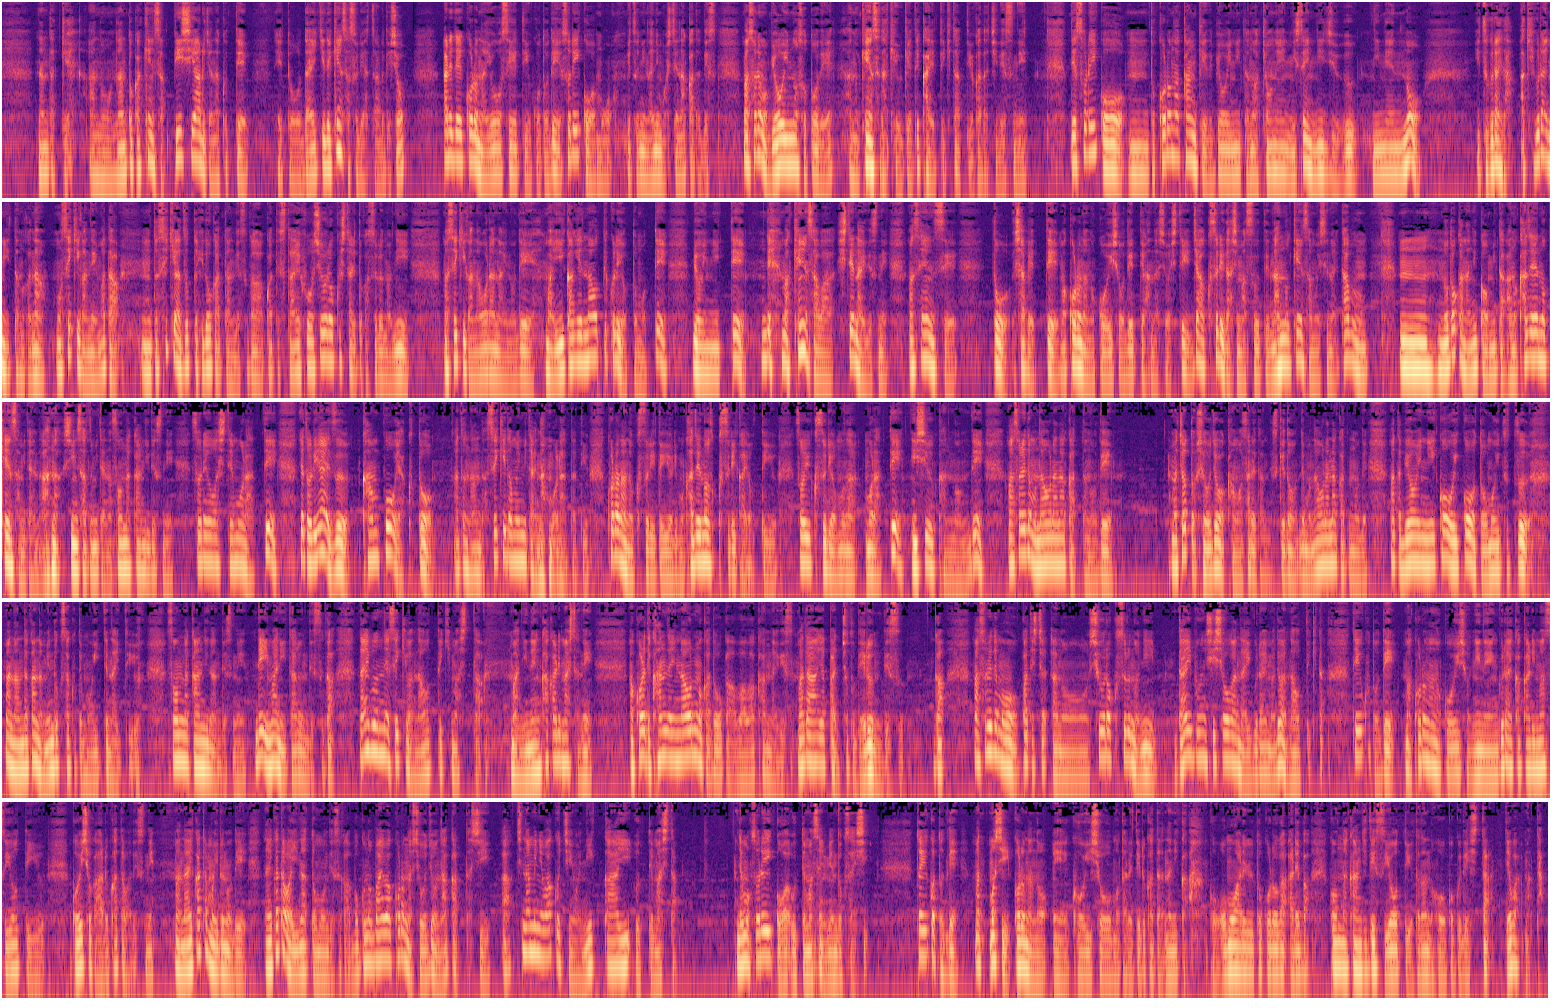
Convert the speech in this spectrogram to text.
なんだっけ、あの、なんとか検査、PCR じゃなくて、えっと、唾液で検査するやつあるでしょ？あれでコロナ陽性っていうことで、それ以降はもう別に何もしてなかったです。まあそれも病院の外で、あの、検査だけ受けて帰ってきたっていう形ですね。で、それ以降、うんとコロナ関係で病院に行ったのは去年2022年の、いつぐらいだ？秋ぐらいに行ったのかな？もう席がね、また、うんと席はずっとひどかったんですが、こうやってスタイフを収録したりとかするのに、まあ席が治らないので、まあいい加減治ってくれよと思って、病院に行って、で、まあ検査はしてないですね。まあ先生、と喋って、まあ、コロナの後遺症でっていう話をして、じゃあ薬出しますって何の検査もしてない。多分、うーん、喉か何かを見た、あの、風邪の検査みたいな、あんな診察みたいな、そんな感じですね。それをしてもらって、で、とりあえず、漢方薬と、あとなんだ、咳止めみたいなのをもらったっていう、コロナの薬というよりも風邪の薬かよっていう、そういう薬をもらって、2週間飲んで、まあそれでも治らなかったので、まあちょっと症状は緩和されたんですけど、でも治らなかったので、また病院に行こう行こうと思いつつ、まあなんだかんだめんどくさくてもう行ってないっていう、そんな感じなんですね。で、今に至るんですが、だいぶね、咳は治ってきました。まあ2年かかりましたね。まあこれで完全に治るのかどうかはわかんないです。まだやっぱりちょっと出るんです。が、まあそれでも、こうやってしちゃ、あのー、収録するのに、だいぶ支障がないぐらいまでは治ってきた。っていうことで、まあコロナの後遺症2年ぐらいかかりますよっていう後遺症がある方はですね、まあない方もいるので、ない方はいいなと思うんですが、僕の場合はコロナ症状なかったし、あ、ちなみにワクチンは2回打ってました。でもそれ以降は打ってません。めんどくさいし。ということで、ま、もしコロナの、えー、後遺症を持たれている方、何かこう思われるところがあれば、こんな感じですよっていうただの報告でした。ではまた。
